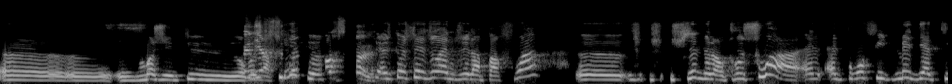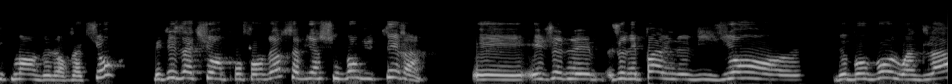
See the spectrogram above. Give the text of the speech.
moi j'ai pu remarquer que, que, ces ONG-là, parfois, c'est de l'entre-soi. elles profitent médiatiquement de leurs actions mais des actions en profondeur, ça vient souvent du terrain. Et, je n'ai pas une vision euh, de bobo loin de là.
